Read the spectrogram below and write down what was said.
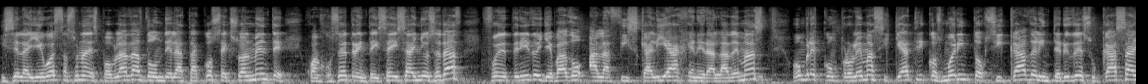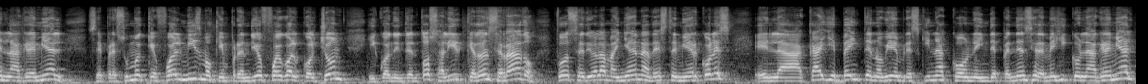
y se la llevó a esta zona despoblada donde la atacó sexualmente. Juan José, 36 años de edad, fue detenido y llevado a la Fiscalía General. Además, hombre con problemas psiquiátricos muere intoxicado en el interior de su casa en la gremial. Se presume que fue el mismo quien prendió fuego al colchón y cuando intentó salir quedó encerrado. Todo se dio a la mañana de este miércoles en la calle 20 de noviembre, esquina con Independencia de México en la gremial.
